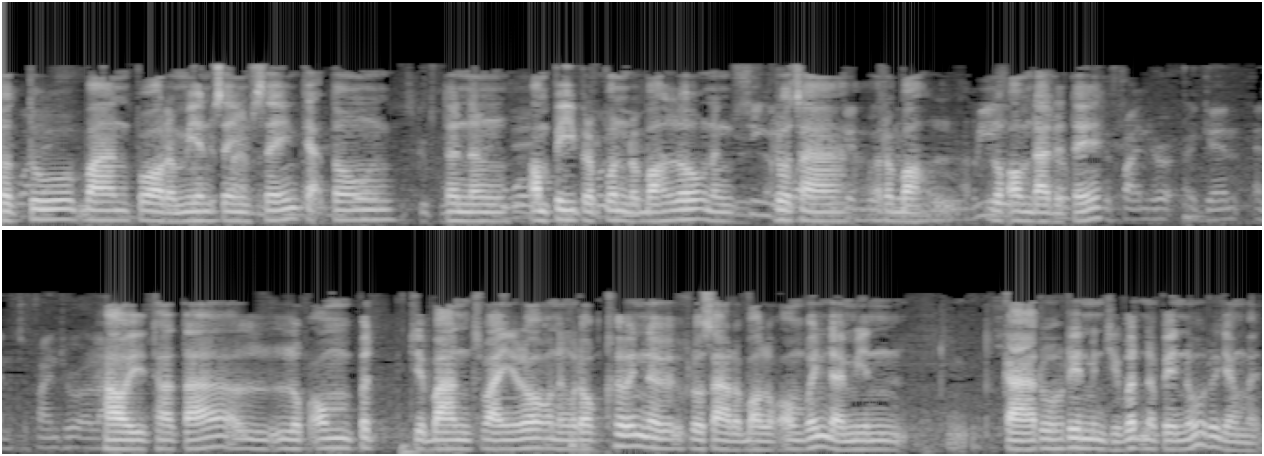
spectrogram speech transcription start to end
ទទួលបានព័ត៌មានផ្សេងផ្សេងតាក់ទងទៅនឹងអំពីប្រពន្ធរបស់លោកនិងគ្រួសាររបស់លោកអ៊ំដែរឬទេហើយថាតើលោកអ៊ំពិតជាបានស្វែងរកនិងរកឃើញនៅគ្រួសាររបស់លោកអ៊ំវិញដែលមានការរស់រានមានជីវិតនៅពេលនោះឬយ៉ាងម៉េច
